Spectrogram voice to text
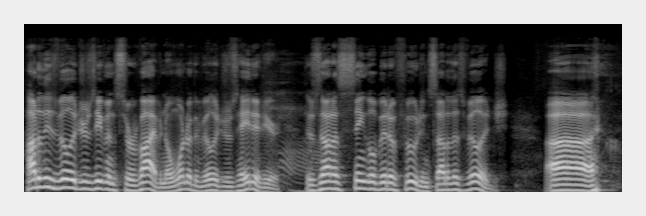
How do these villagers even survive? No wonder the villagers hate it here. There's not a single bit of food inside of this village. Uh,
